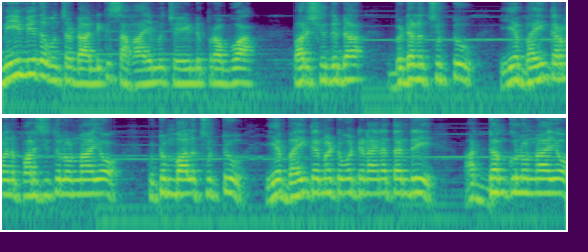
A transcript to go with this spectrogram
మీ మీద ఉంచడానికి సహాయము చేయండి ప్రభువ. పరిశుద్ధుడ బిడ్డల చుట్టూ ఏ భయంకరమైన పరిస్థితులు ఉన్నాయో కుటుంబాల చుట్టూ ఏ భయంకరమైనటువంటి నాయన తండ్రి అడ్డంకులు ఉన్నాయో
